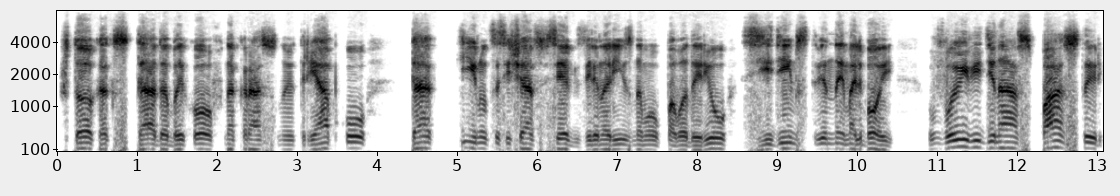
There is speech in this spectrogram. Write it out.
что, как стадо быков на красную тряпку, так кинутся сейчас все к зеленоризному поводырю с единственной мольбой «Выведи нас, пастырь,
